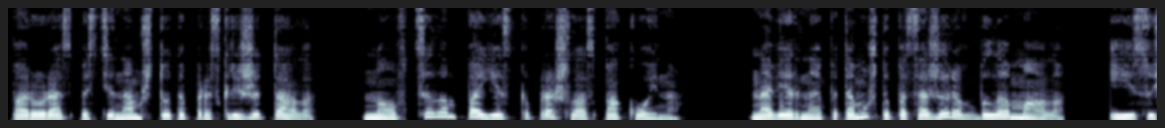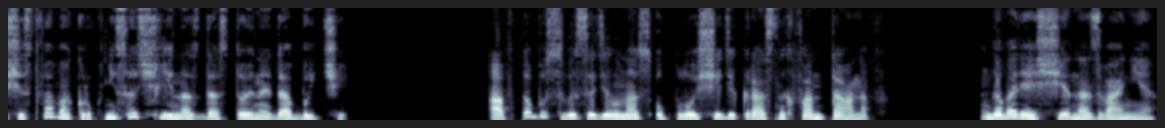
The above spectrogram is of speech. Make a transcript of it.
Пару раз по стенам что-то проскрежетало, но в целом поездка прошла спокойно. Наверное, потому что пассажиров было мало, и существа вокруг не сочли нас достойной добычей. Автобус высадил нас у площади красных фонтанов. Говорящее название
